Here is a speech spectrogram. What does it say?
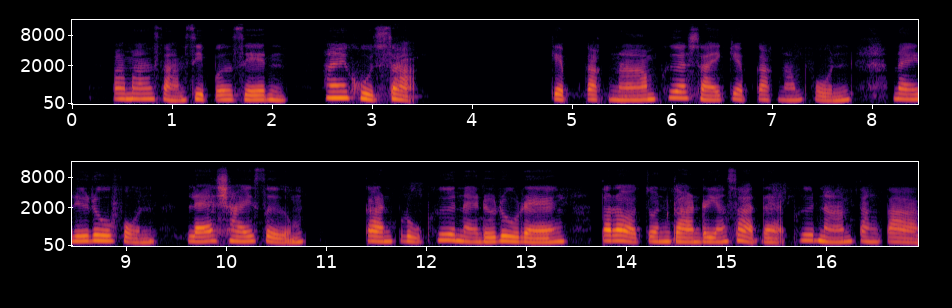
1 ประมาณ 30เปอร์เซนต์ให้ขุดสระเก็บกักน้ำเพื่อใช้เก็บกักน้ำฝน ในฤดูฝนและใช้เสริม การปลูกพืชในฤดูแล้ง ตลอดจนการเลี้ยงสัตว์และพืชน้ำต่าง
